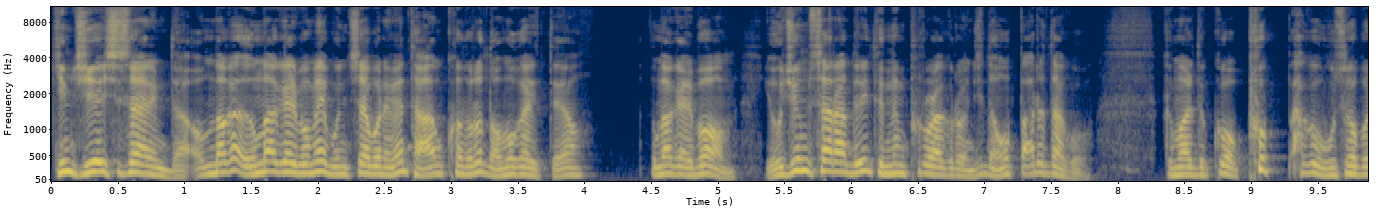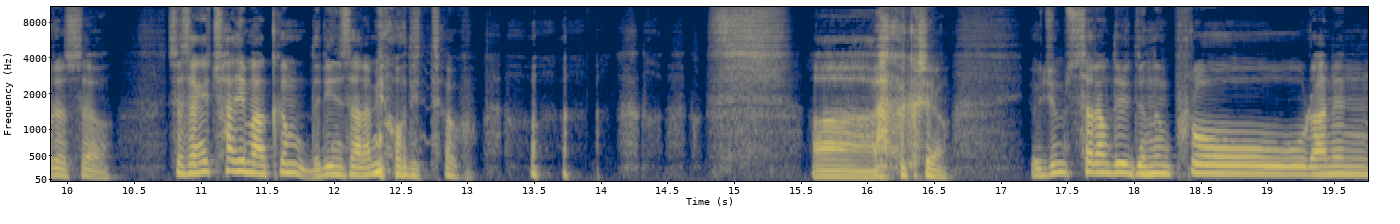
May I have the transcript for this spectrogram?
김지혜 씨 사연입니다. 엄마가 음악 앨범에 문자 보내면 다음 코너로 넘어가 있대요. 음악 앨범 요즘 사람들이 듣는 프로라 그런지 너무 빠르다고 그 말 듣고 푹 하고 웃어버렸어요. 세상에 차디만큼 느린 사람이 어디 있다고. 아 그래요. 요즘 사람들이 듣는 프로라는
